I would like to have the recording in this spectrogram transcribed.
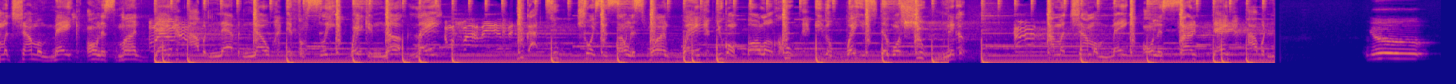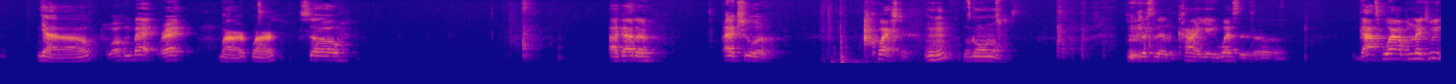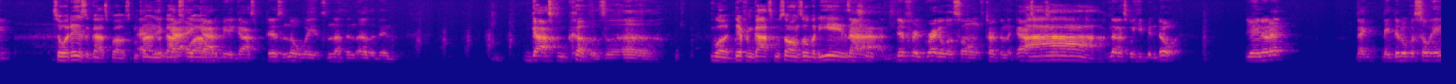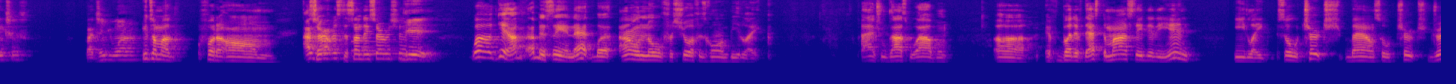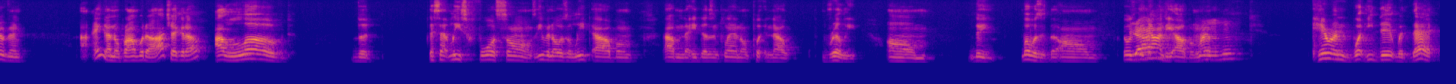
How much I'ma make on this Monday? I would never know if I'm sleep waking up late. You got two choices on this one way. You gon' ball or hoop, either way you still gon' shoot, nigga. How much I'ma make on this Sunday? I would Yo, Yo, welcome back, right? word, word. So, I gotta ask you a question. Mm-hmm. What's going on? So, listening to Kanye West's uh, gospel album next week. So it is a gospel. It's confirmed the got, gospel. it gotta be a gospel. There's no way it's nothing other than gospel covers. Uh, Well, different gospel songs over the years. nah, different regular songs turned into gospel songs. Ah, No, that's what he been doing. You ain't know that? Like they did over "So Anxious" by Ginuwine. you talking about for the um I service, the Sunday service shit? Yeah, Well, yeah, I've, I've been saying that, but I don't know for sure if it's going to be like an actual gospel album. Uh, if but if that's the mind state that he in, he like so church bound, so church driven. I ain't got no problem with it. I'll check it out. I loved the. It's at least four songs, even though it's a leaked album, album that he doesn't plan on putting out. Really, um, the what was it? The um, it was the Yandhi? Yandhi album, right? Mhm. hearing what he did with that,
